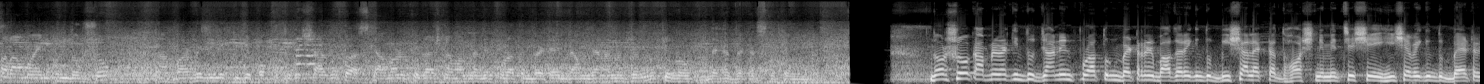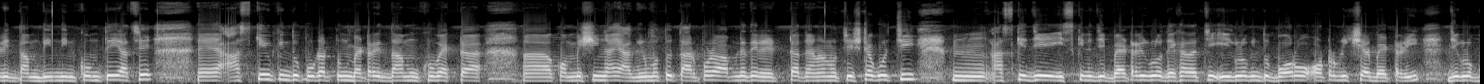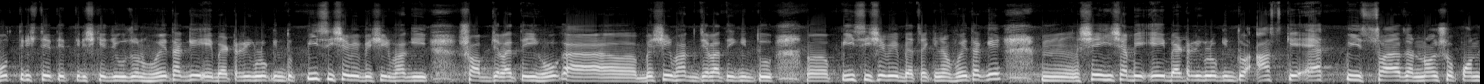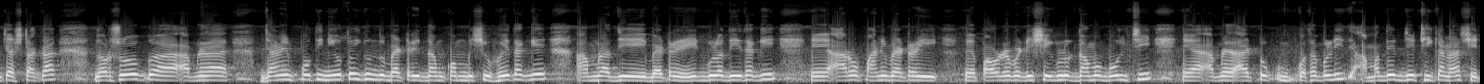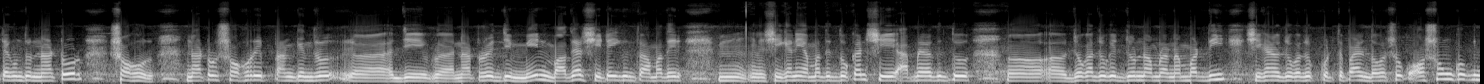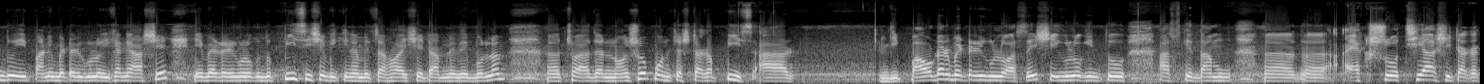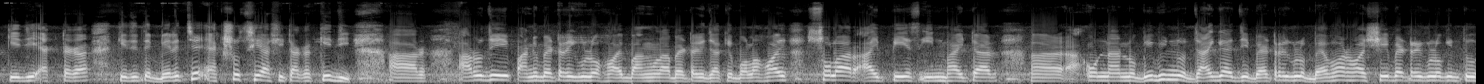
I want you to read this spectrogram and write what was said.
আসসালামু আলাইকুম, দর্শক। পারভেজ ইলেকট্রিকের পক্ষ থেকে স্বাগত। আজকে আবারও চলে আসলাম আপনাদের পুরাতন ব্যাটারির দাম জানানোর জন্য। চলো দেখা যাক আজকে দর্শক, আপনারা কিন্তু জানেন পুরাতন ব্যাটারির বাজারে কিন্তু বিশাল একটা ধস নেমেছে। সেই হিসাবে কিন্তু ব্যাটারির দাম দিন দিন কমতেই আছে। আজকেও কিন্তু পুরাতন ব্যাটারির দাম খুব একটা কম বেশি নাই আগের মতো। তারপরে আপনাদের রেটটা জানানোর চেষ্টা করছি। আজকে যে স্ক্রিনে যে ব্যাটারিগুলো দেখা যাচ্ছে, এগুলো কিন্তু বড় অটো রিক্সার ব্যাটারি, যেগুলো বত্রিশ থেকে তেত্রিশ কেজি ওজন হয়ে থাকে। এই ব্যাটারিগুলো কিন্তু পিস হিসেবে বেশিরভাগই সব জেলাতেই হোক বেশিরভাগ জেলাতেই কিন্তু পিস হিসেবে বেচা কিনা হয়ে থাকে। সেই হিসাবে এই ব্যাটারিগুলো কিন্তু আজকে এক পিস ছয় হাজার নয়শো পঞ্চাশ টাকা। দর্শক আপনারা জানেন প্রতিনিয়তই কিন্তু ব্যাটারির দাম কম বেশি হয়ে থাকে। আমরা যে ব্যাটারি রেটগুলো দিয়ে থাকি আরও পানি ব্যাটারি পাউডার ব্যাটারি সেগুলোর দামও বলছি। আপনার আরেকটু কথা বলি আমাদের যে ঠিকানা সেটা কিন্তু নাটোর শহর। নাটোর শহরের প্রাণকেন্দ্র যে নাটোরের যে মেন বাজার সেটাই কিন্তু আমাদের উম, সেখানেই আমাদের দোকান। সে আপনারা কিন্তু যোগাযোগের জন্য আমরা নাম্বার দিই সেখানে যোগাযোগ করতে পারেন। দর্শক, অসংখ্য কিন্তু এই পানি ব্যাটারিগুলো এখানে আসে। এই ব্যাটারিগুলো কিন্তু পিস হিসেবে কিনা বেচা হয়, সেটা আপনাদের বললাম ছয় হাজার নয়শো পঞ্চাশ টাকা পিস আর যে পাউডার ব্যাটারিগুলো আছে, সেগুলো কিন্তু আজকে দাম একশো ছিয়াশি টাকা কেজি, এক টাকা কেজিতে বেড়েছে একশো ছিয়াশি টাকা কেজি। আর আরও যে পানি ব্যাটারিগুলো হয়, বাংলা ব্যাটারি যাকে বলা হয় সোলার আইপিএস ইনভার্টার অন্যান্য বিভিন্ন জায়গায় যে ব্যাটারিগুলো ব্যবহার হয়, সেই ব্যাটারিগুলো কিন্তু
